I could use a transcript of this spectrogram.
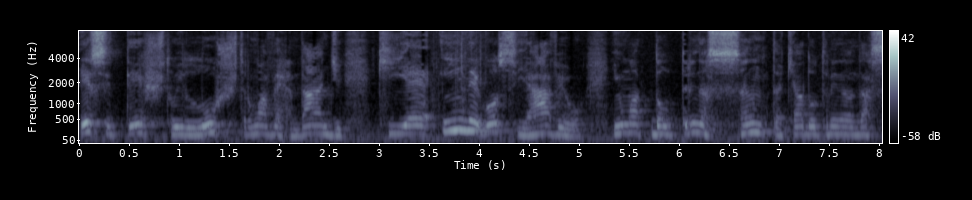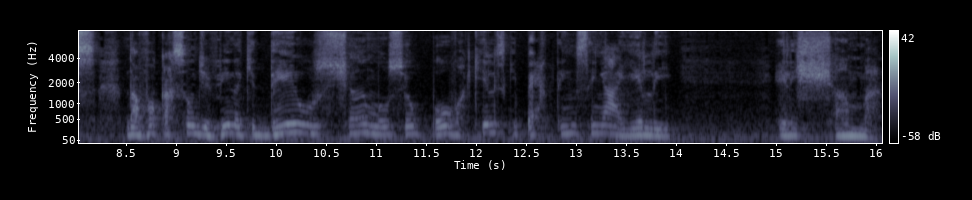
Esse texto ilustra uma verdade que é inegociável em uma doutrina santa, que é a doutrina das, da vocação divina, que Deus chama o seu povo, aqueles que pertencem a Ele. Ele chama,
